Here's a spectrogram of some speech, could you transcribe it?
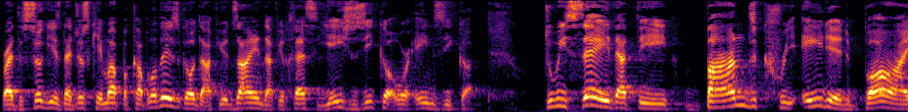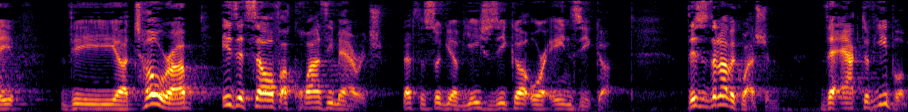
Right, the sugis that just came up a couple of days ago, Daf Yud Zayin, Daf Yud Ches, Yesh Zika or Ein Zika. Do we say that the bond created by the uh, Torah is itself a quasi-marriage? That's the sugi of Yesh Zika or Ein Zika. This is another question. The act of Yibum.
